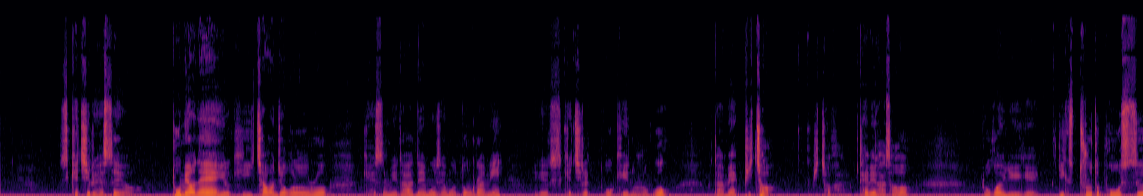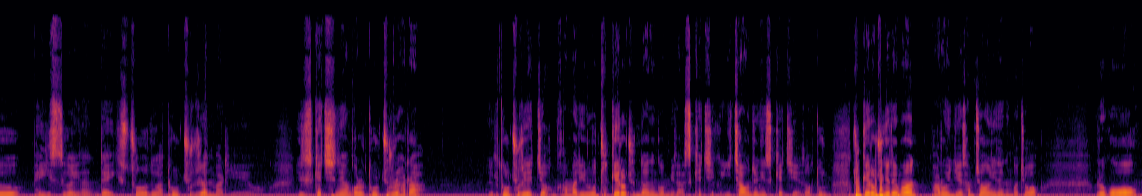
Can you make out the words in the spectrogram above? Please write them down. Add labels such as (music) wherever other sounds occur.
스케치를 했어요. 도면에 이렇게 2차원적으로 이렇게 했습니다. 네모 세모 동그라미. 이게 스케치를 OK 누르고 그 다음에 피처. 피처 가- 탭에 가서 요거 이게 익스트루드 보스 베이스가 있는데 익스트루드가 돌출이란 말이에요. 이 스케치한 거를 돌출을 하라 이렇게 돌출이 됐죠. 그러니까 한마디로 두께를 준다는 겁니다. 스케치 그 2차원적인 스케치에서 돌, 두께를 주게 되면 바로 이제 3차원이 되는 거죠. 그리고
